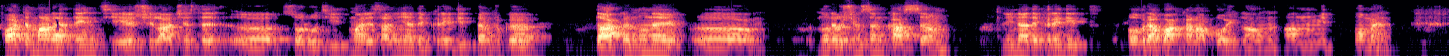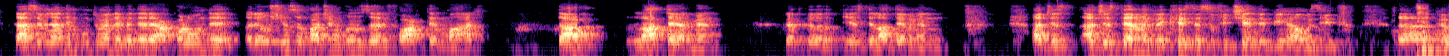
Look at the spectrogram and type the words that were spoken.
foarte mare atenție și la aceste uh, soluții, mai ales la linia de credit, pentru că dacă nu ne uh, nu reușim să încasăm, linia de credit o vrea banca înapoi la un anumit moment. De asemenea, din punctul meu de vedere, acolo unde reușim să facem vânzări foarte mari, dar la termen, cred că este la termen, acest, acest termen cred că este suficient de bine auzit, uh, că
